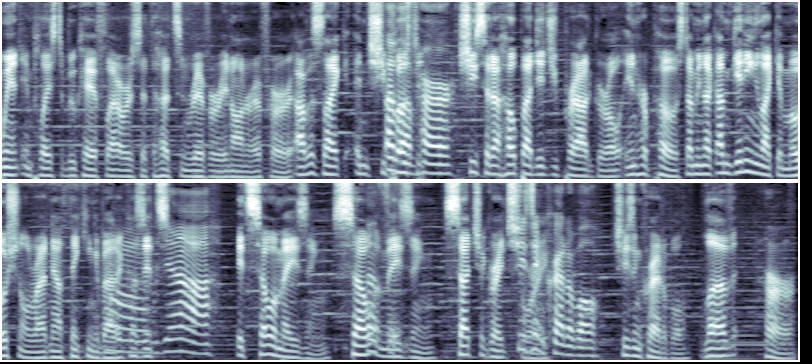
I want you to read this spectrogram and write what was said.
went and placed a bouquet of flowers at the Hudson River in honor of her. I was like, and she I love posted, her. she said, I hope I did you proud, girl, in her post. I mean, like, I'm getting like emotional right now thinking about it because Oh, it's yeah, it's so amazing. So That's it. amazing. Such a great story. she's incredible. She's incredible. Love her.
